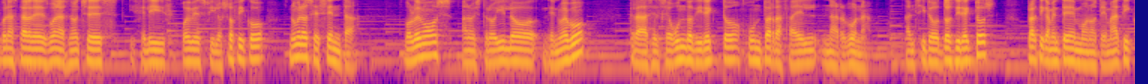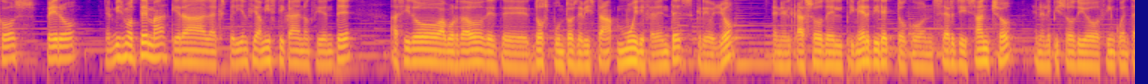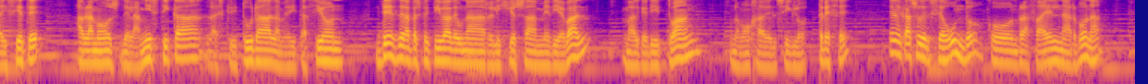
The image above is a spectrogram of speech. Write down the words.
Buenas tardes, buenas noches y feliz jueves filosófico número 60. Volvemos a nuestro hilo de nuevo tras el segundo directo junto a Rafael Narbona. Han sido dos directos prácticamente monotemáticos, pero el mismo tema, que era la experiencia mística en Occidente, ha sido abordado desde dos puntos de vista muy diferentes, creo yo. En el caso del primer directo con Sergi Sancho, en el episodio 57 hablamos de la mística, la escritura, la meditación, desde la perspectiva de una religiosa medieval, Marguerite Toine, una monja del siglo XIII. En el caso del segundo, con Rafael Narbona,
